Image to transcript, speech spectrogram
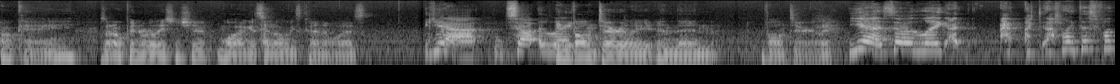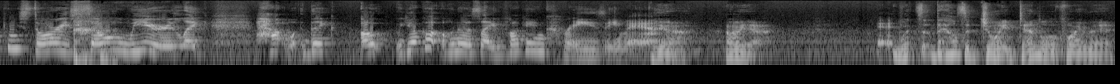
Okay. It's an open relationship. Well, I guess it always kind of was yeah. So like involuntarily and then voluntarily. Yeah, so like I, I, I, I- like this fucking story is so weird. Like how like oh Yoko Ono is like fucking crazy, man. Yeah. Oh yeah. Eh. What the hell's a joint dental appointment?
